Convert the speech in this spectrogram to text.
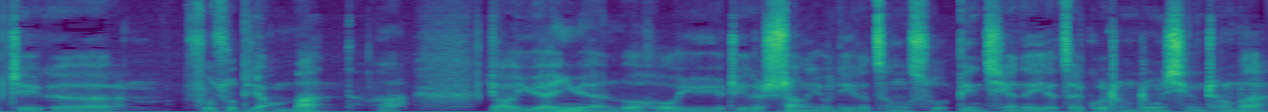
这个。复苏比较慢的啊，要远远落后于这个上游的一个增速，并且呢，也在过程中形成了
